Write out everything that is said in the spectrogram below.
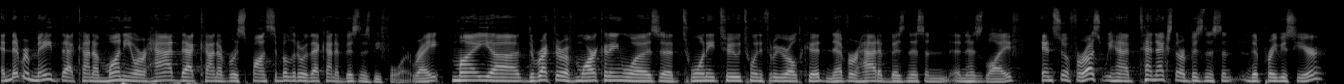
and never made that kind of money or had that kind of responsibility or that kind of business before, right? My uh, director of marketing was a 22, 23 year old kid, never had a business in, in his life. And so for us, we had 10x our business in the previous year.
